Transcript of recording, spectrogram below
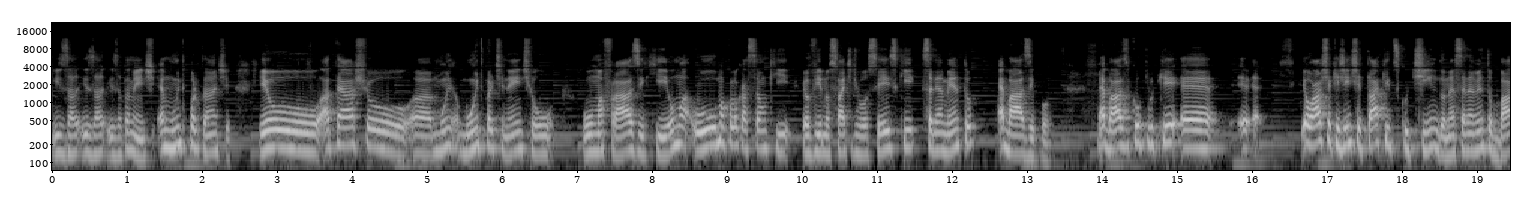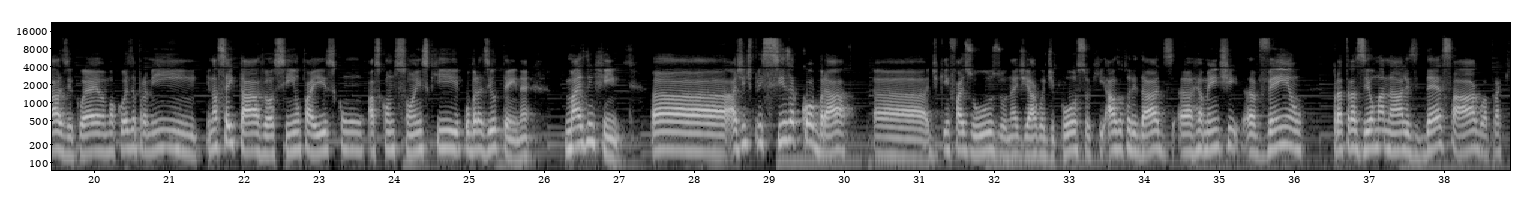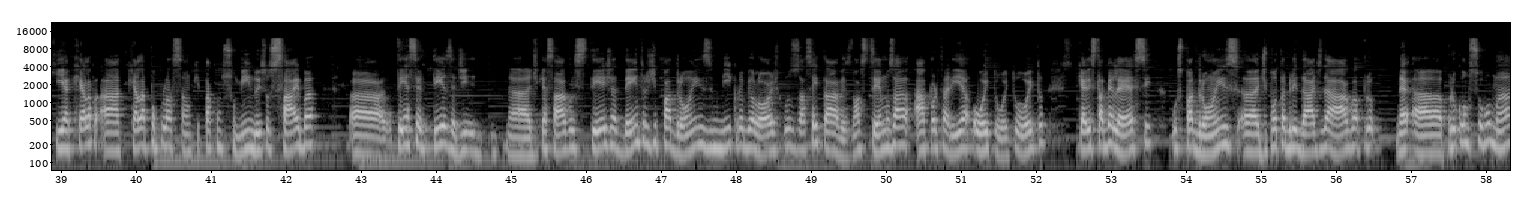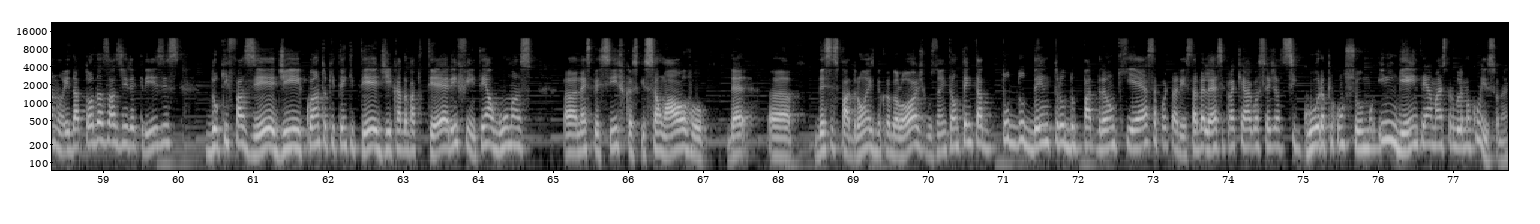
Exa exa exatamente. É muito importante. Eu até acho uh, muito, muito pertinente o uma frase que uma, uma colocação que eu vi no site de vocês que saneamento é básico. É básico porque é, é, é eu acho que a gente está aqui discutindo, né, saneamento básico é uma coisa para mim inaceitável, assim, um país com as condições que o Brasil tem, né? Mas enfim, uh, a gente precisa cobrar uh, de quem faz o uso, né, de água de poço que as autoridades uh, realmente venham para trazer uma análise dessa água para que aquela, aquela população que está consumindo isso saiba, tenha certeza de, de que essa água esteja dentro de padrões microbiológicos aceitáveis. Nós temos a, a portaria 888, que ela estabelece os padrões de potabilidade da água para o né, consumo humano e dá todas as diretrizes do que fazer, de quanto que tem que ter de cada bactéria, enfim, tem algumas uh, né, específicas que são alvo de, uh, desses padrões microbiológicos, né? então tem que estar tudo dentro do padrão que essa portaria estabelece para que a água seja segura para o consumo e ninguém tenha mais problema com isso, né?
